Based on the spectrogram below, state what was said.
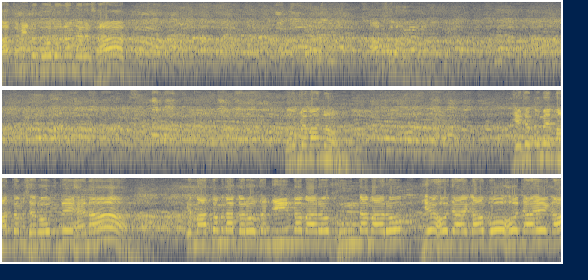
मातमी तो बोलो ना मेरे साथ आप सलामत रहो। तुम जवानों, ये जो तुम्हें मातम से रोकते हैं ना कि मातम ना करो, जंजीर ना मारो, खून ना मारो, ये हो जाएगा, वो हो जाएगा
